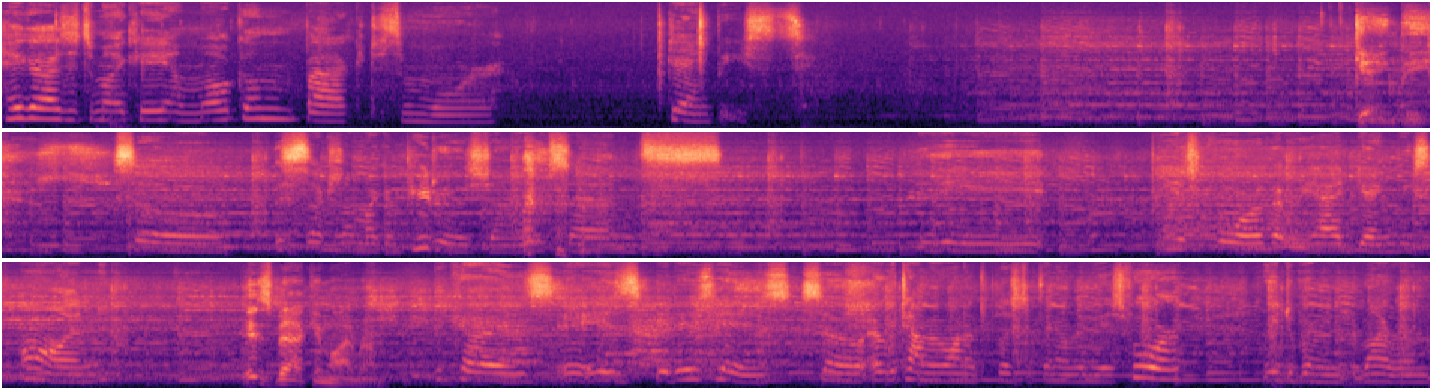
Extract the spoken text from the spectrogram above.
Hey guys, it's Mikey, and welcome back to some more Gang Beasts. Gang Beasts. So, this is actually on my computer this time, since the PS4 that we had Gang Beasts on, is back in my room. because it is, it is his, so every time we wanted to play something on the PS4, we had to bring it into my room.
